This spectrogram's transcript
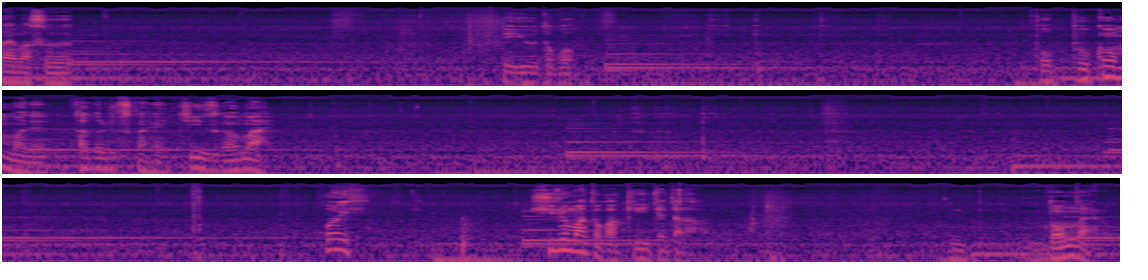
ざいます。っていうとこ。ポップコーンまでたどり着かへん。チーズがうまい。これ昼間とか聞いてたらどんなんやろ？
